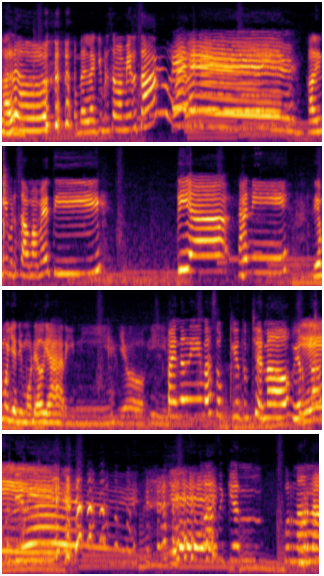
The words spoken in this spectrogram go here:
Halo. Kembali lagi bersama Mirta Wedding. Kali ini bersama Meti, Tia, Hani. Tia mau jadi model ya hari ini. Yo, Finally masuk YouTube channel Mirta Yeay. sendiri. Setelah sekian purnama.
